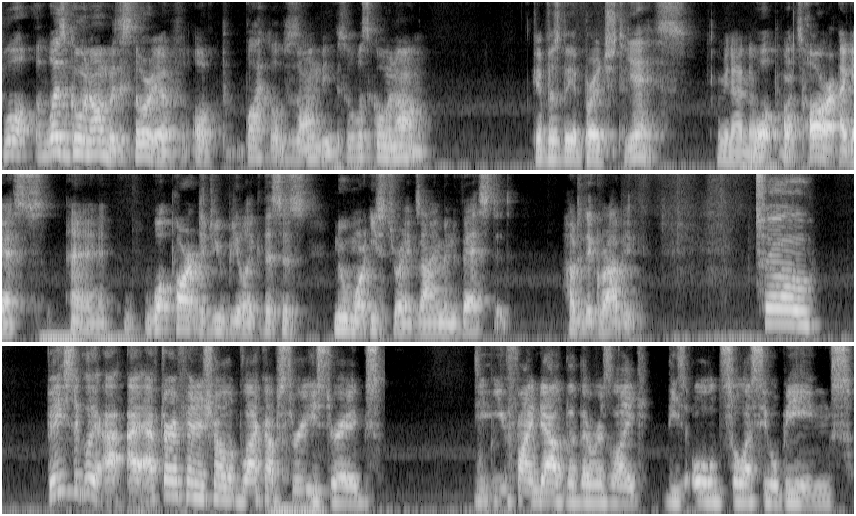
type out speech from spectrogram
what what's going on with the story of of Black Ops Zombies. What's going on? Give us the abridged. Yes. I mean, I know. What what part? I guess. Uh, what part did you be like? This is no more Easter eggs. I'm invested. How did it grab you? So, basically, I, I, after I finish all the Black Ops 3 Easter eggs, y- you find out that there was like these old celestial beings.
